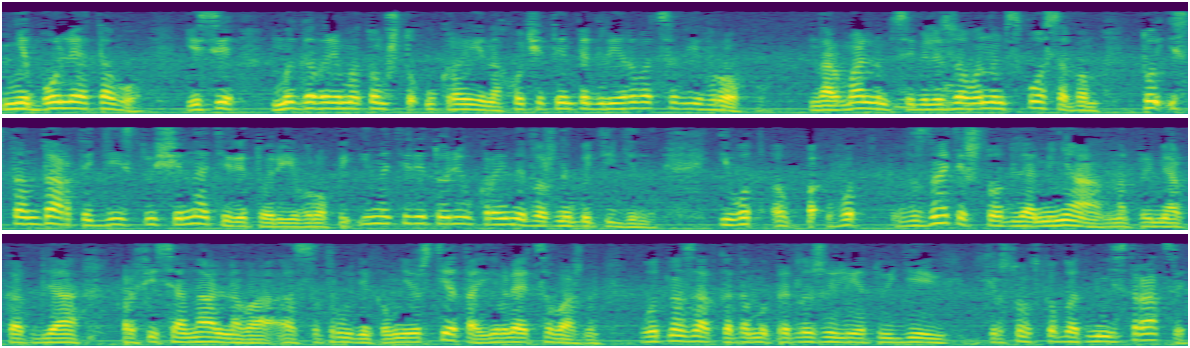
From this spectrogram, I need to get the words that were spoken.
Не более того, если мы говорим о том, что Украина хочет интегрироваться в Европу, нормальным цивилизованным способом, то и стандарты, действующие на территории Европы и на территории Украины, должны быть едины. И вот, э, вот вы знаете, что для меня, например, как для профессионального э, сотрудника университета является важным? Вот назад, когда мы предложили эту идею Херсонской администрации,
